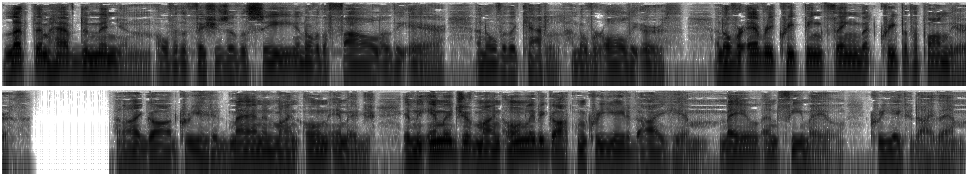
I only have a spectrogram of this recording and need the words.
Let them have dominion over the fishes of the sea, and over the fowl of the air, and over the cattle, and over all the earth, and over every creeping thing that creepeth upon the earth. And I, God, created man in mine own image, in the image of mine only begotten created I him, male and female created I them.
